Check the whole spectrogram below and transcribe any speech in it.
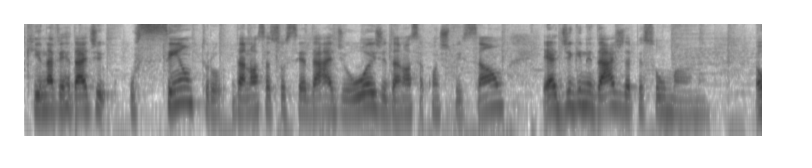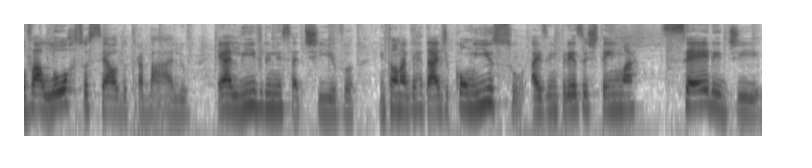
que, na verdade, o centro da nossa sociedade hoje, da nossa Constituição, é a dignidade da pessoa humana é o valor social do trabalho, é a livre iniciativa. Então, na verdade, com isso, as empresas têm uma série de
